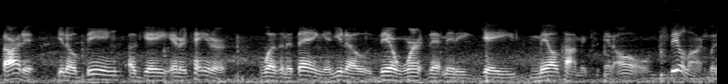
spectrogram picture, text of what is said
started, you know, being a gay entertainer wasn't a thing, and you know, there weren't that many gay male comics at all. Still aren't, but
